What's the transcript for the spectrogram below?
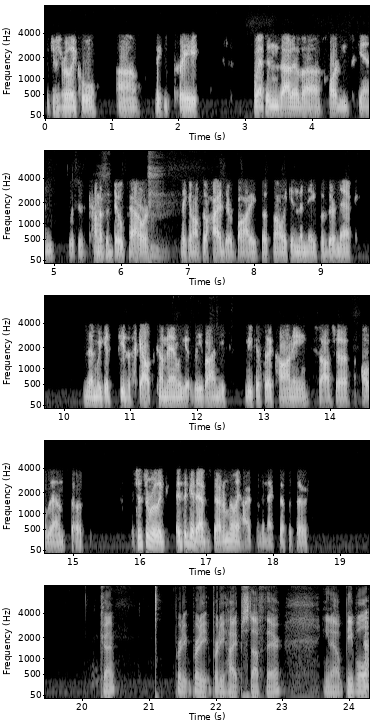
which is really cool. Uh, they can create weapons out of uh, hardened skin, which is kind of a dope power. They can also hide their body, so it's not like in the nape of their neck. And then we get to see the scouts come in. We get Levi, Mikasa, Connie, Sasha, all them. So it's just a really, it's a good episode. I'm really hyped for the next episode. Okay. Pretty, pretty, pretty hype stuff there. You know, people, yeah.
